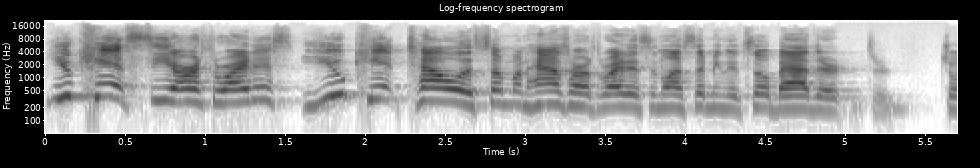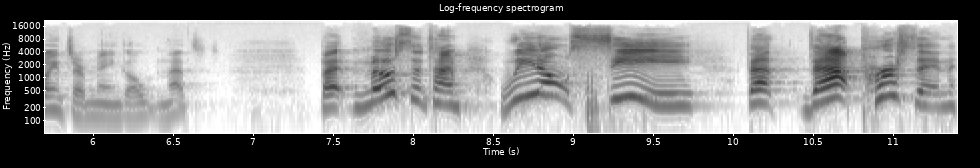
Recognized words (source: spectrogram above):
You can't see arthritis. You can't tell if someone has arthritis unless I mean it's so bad their, their joints are mangled, and that's. But most of the time, we don't see that that person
